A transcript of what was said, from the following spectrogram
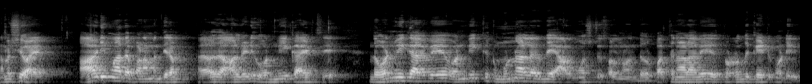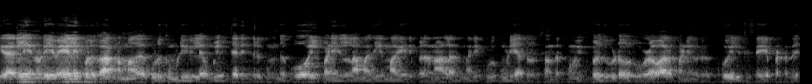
நமசிவாய ஆடி மாத பணமந்திரம் அதாவது ஆல்ரெடி ஒன் வீக் ஆயிடுச்சு. இந்த ஒன் வீக்காகவே ஒன் வீக்குக்கு முன்னால இருந்தே ஆல்மோஸ்ட் சொல்லணும். இந்த ஒரு பத்து நாளாவே தொடர்ந்து கேட்டுக்கொண்டிருக்கிறார்கள். என்னுடைய வேலைப்பொழு காரணமாக கொடுக்க முடியவில்லை. உங்களுக்கு தெரிந்திருக்கும் இந்த கோவில் பணிகள் எல்லாம் அதிகமாக இருப்பதனால் அது மாதிரி கொடுக்க முடியாத ஒரு சந்தர்ப்பம். இப்பொழுது கூட ஒரு உழவார பணி ஒரு கோயிலுக்கு செய்யப்பட்டது.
